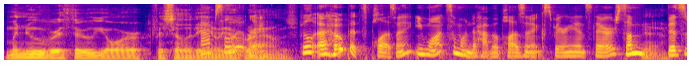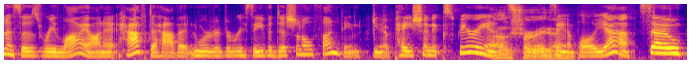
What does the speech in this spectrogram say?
maneuver through your facility or your grounds. I hope it's pleasant. You want someone to have a pleasant experience there. Some Yeah. businesses rely on it, have to have it in order to receive additional funding. You know, patient experience, Oh, sure, for yeah. example. Yeah. So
